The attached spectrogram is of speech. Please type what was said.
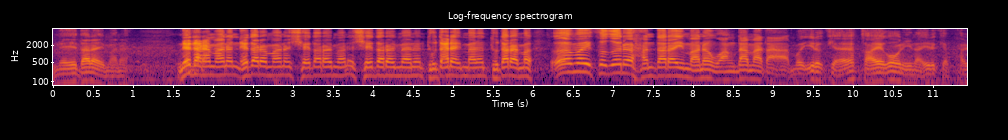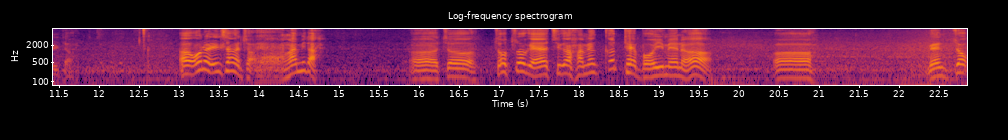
네 달아이만은 네 달아만은 네 달아만은 세 달아만은 세 달아만은 두 달아만은 두 달아만 어머니 그거는 한 달아이만은 왕담하다 뭐 이렇게 가해고원이나 이렇게 팔죠. 아, 오늘 일상은 조용합니다. 어, 저, 저쪽에 지금 화면 끝에 보이면은, 어, 왼쪽,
